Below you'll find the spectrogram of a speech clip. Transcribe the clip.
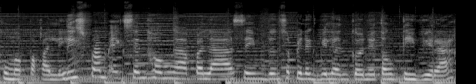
ako mapakali. This from and Home nga pala. Same dun sa pinagbilhan ko nitong TV rack.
